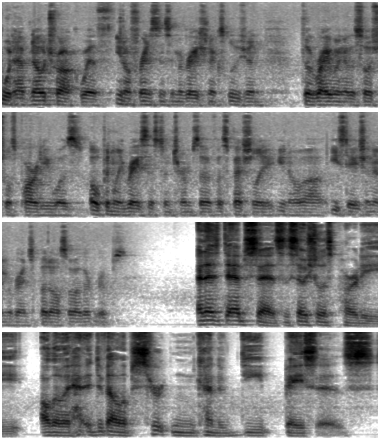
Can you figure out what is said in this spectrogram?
would have no truck with, you know, for instance, immigration exclusion the right wing of the Socialist Party was openly racist in terms of especially you know uh, East Asian immigrants, but also other groups. And as Deb says, the Socialist Party, although it, it develops certain kind of deep bases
